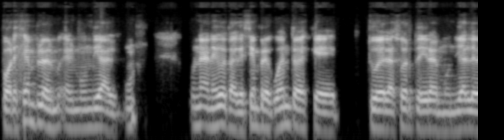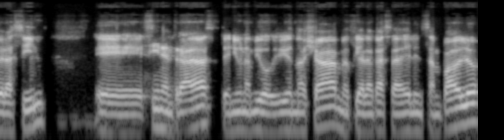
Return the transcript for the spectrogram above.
por ejemplo, el, Mundial, una anécdota que siempre cuento es que tuve la suerte de ir al Mundial de Brasil eh, sin entradas, tenía un amigo viviendo allá, me fui a la casa de él en San Pablo,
